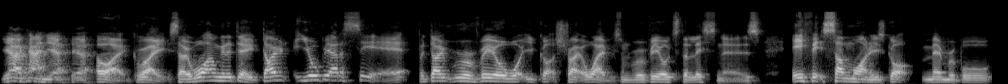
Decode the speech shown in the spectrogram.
yeah, I can. Yeah, yeah. All right, great. So what I'm going to do, don't you'll be able to see it, but don't reveal what you've got straight away because I'm reveal to the listeners if it's someone who's got memorable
